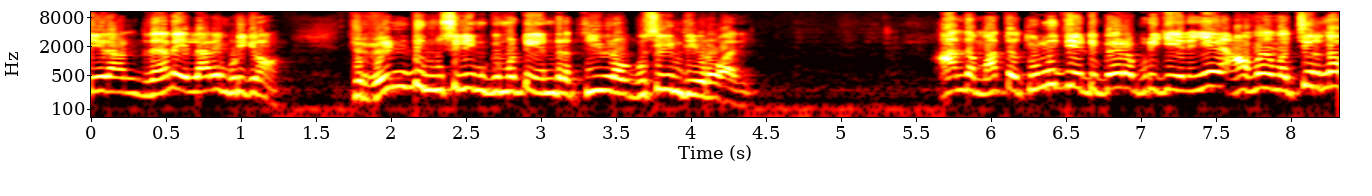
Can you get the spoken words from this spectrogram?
செய்யறான்னு தானே எல்லாரையும் பிடிக்கிறோம். ரெண்டு முஸ்லீமுக்கு மட்டும் என்ற தீவிர முஸ்லீம் தீவிரவாதி. அந்த மத்த தொண்ணூத்தி எட்டு பேரை பிடிக்கலையே அவன் வச்சிருந்தா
